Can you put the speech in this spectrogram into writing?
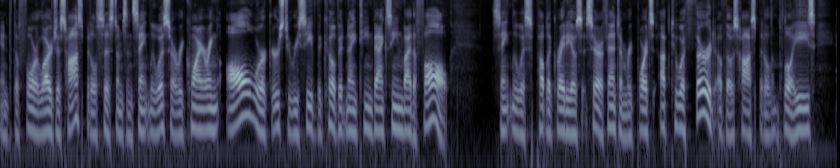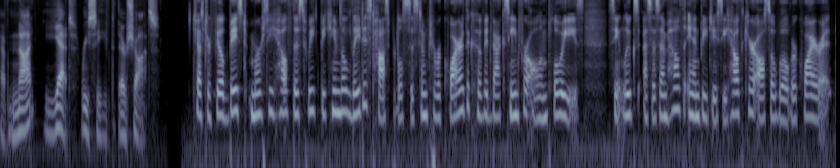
And the four largest hospital systems in St. Louis are requiring all workers to receive the COVID 19 vaccine by the fall. St. Louis Public Radio's Sarah Fentem reports up to a third of those hospital employees have not yet received their shots. Chesterfield based Mercy Health this week became the latest hospital system to require the COVID vaccine for all employees. St. Luke's SSM Health and BJC Healthcare also will require it.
